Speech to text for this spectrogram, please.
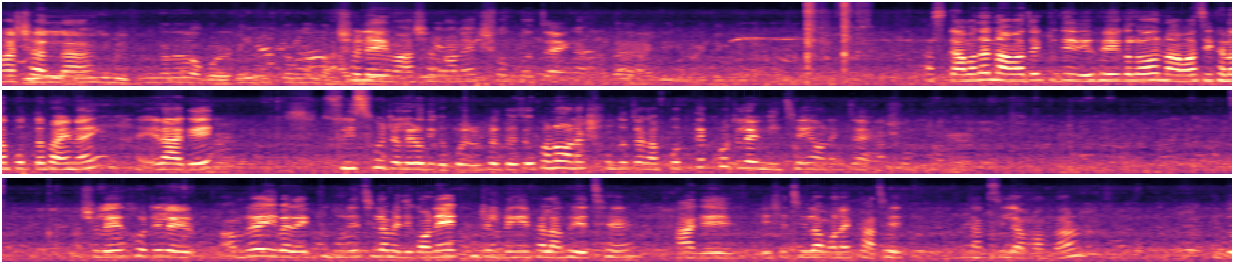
মাশাআল্লাহ। আসলে মাশাআল্লাহ অনেক সুন্দর জায়গা। আজকে আমাদের নামাজ একটু দেরি হয়ে গেল, নামাজ এখানে পড়তে পাই নাই। এর আগে সুইস হোটেলের ওদিকে পড়ে ফেলতে হয়েছে। ওখানেও অনেক সুন্দর জায়গা, প্রত্যেক হোটেলের নিচে অনেক জায়গা সুন্দর। আসলে হোটেলের, আমরা এবারে একটু দূরে ছিলাম, এদিকে অনেক হোটেল ভেঙে ফেলা হয়েছে। আগে এসেছিলাম, অনেক কাছে থাকছিলাম আমরা। কিন্তু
